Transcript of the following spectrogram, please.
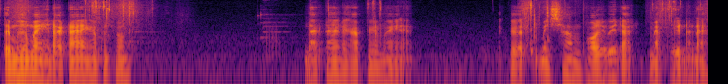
แต่มือใหม่ดักได้ครับท่านผู้ชมดักได้เลยครับมือใหม่เนะี่ยเกิดไม่ช่ำพอที่ไปดักแมปอื่นอะนะ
